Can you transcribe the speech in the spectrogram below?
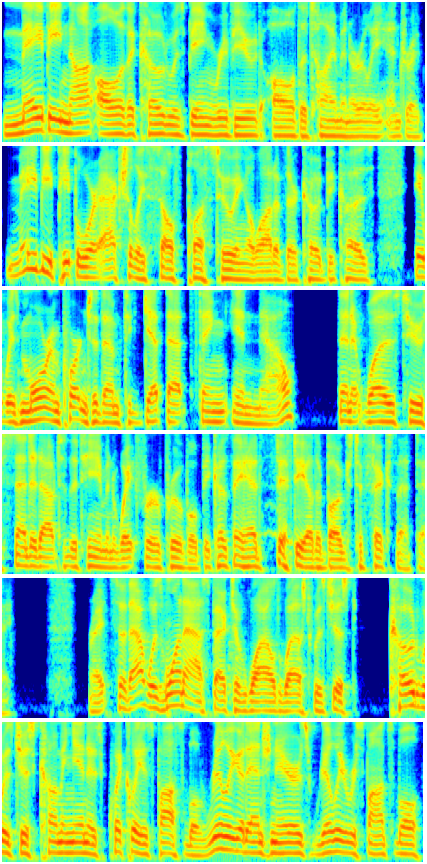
maybe not all of the code was being reviewed all the time in early Android. Maybe people were actually self plus twoing a lot of their code because it was more important to them to get that thing in now than it was to send it out to the team and wait for approval because they had 50 other bugs to fix that day. Right. So that was one aspect of Wild West was just code was just coming in as quickly as possible. Really good engineers, really responsible,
